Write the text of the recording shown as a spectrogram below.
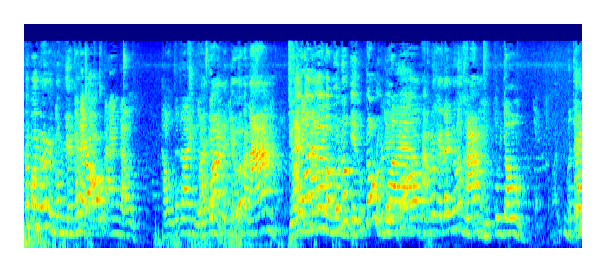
nó bón nước rồi còn về cái cái này đâu ăn đâu. Thầu ta ra nhựa Lại quá để chữa bà Nam Ai quá ai mà mua nước về lúc chốt được vậy Thằng nó về lấy nước không tôi vô Thấy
